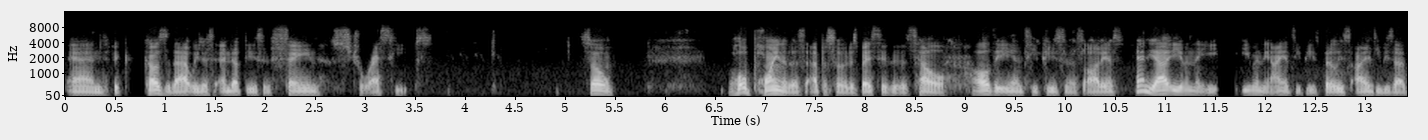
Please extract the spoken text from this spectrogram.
And because of that, we just end up these insane stress heaps. So, the whole point of this episode is basically to tell all the ENTPs in this audience, and yeah, even the even the INTPs, but at least INTPs have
